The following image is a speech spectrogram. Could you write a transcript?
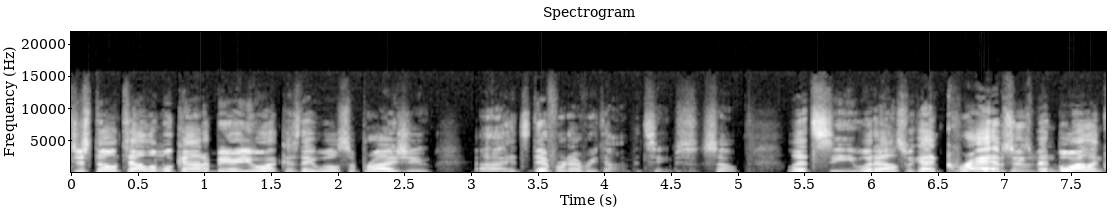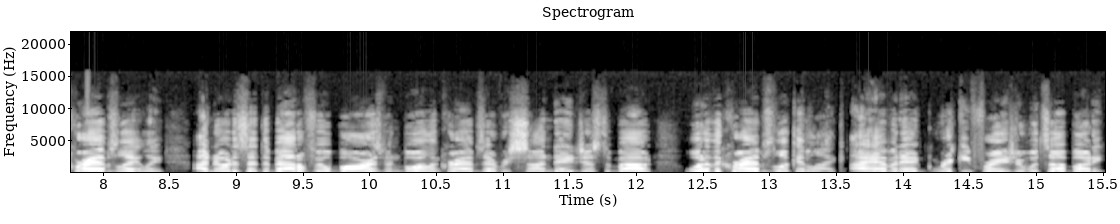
Just don't tell them what kind of beer you want because they will surprise you. Uh, it's different every time, it seems. So let's see what else we got. Crabs. Who's been boiling crabs lately? I noticed that the Battlefield Bar has been boiling crabs every Sunday, just about. What are the crabs looking like? I haven't had Ricky Frazier. What's up, buddy?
